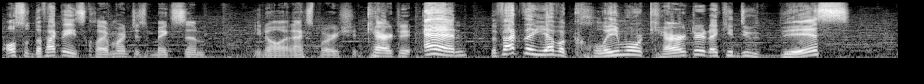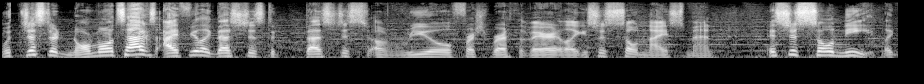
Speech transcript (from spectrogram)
Also, the fact that he's Claymore just makes him, you know, an exploration character. And the fact that you have a Claymore character that can do this with just their normal attacks, I feel like that's just a, that's just a real fresh breath of air. Like it's just so nice, man. It's just so neat, like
